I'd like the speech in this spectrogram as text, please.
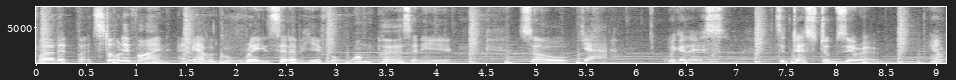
flooded, but it's totally fine. And we have a great setup here for one person here. So yeah, look at this. It's a desktop zero. Yep.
